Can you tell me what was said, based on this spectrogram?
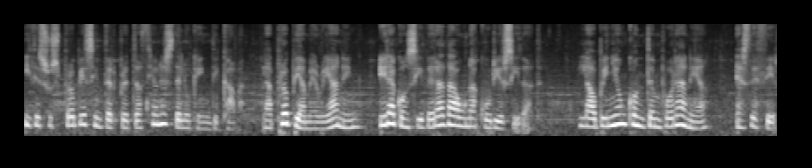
y de sus propias interpretaciones de lo que indicaban. La propia Mary Anning era considerada una curiosidad. La opinión contemporánea, es decir,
